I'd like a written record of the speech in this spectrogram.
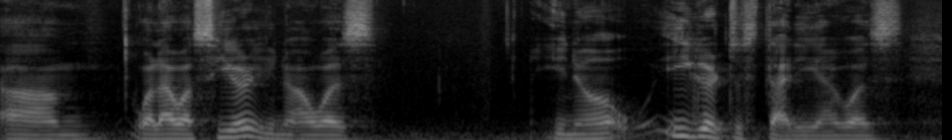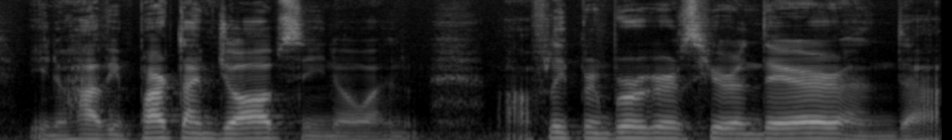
um, while I was here, you know, I was you know eager to study. I was you know having part-time jobs, you know, and uh, flipping burgers here and there, and uh,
